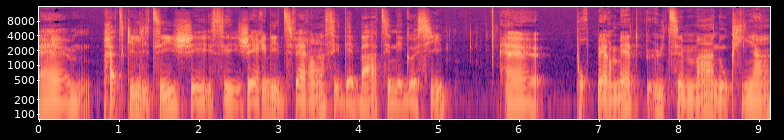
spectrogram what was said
Euh, pratiquer le litige, c'est, gérer les différences, c'est débattre, c'est négocier. Pour permettre ultimement à nos clients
